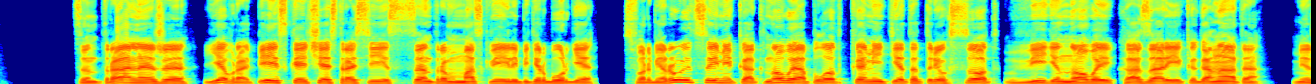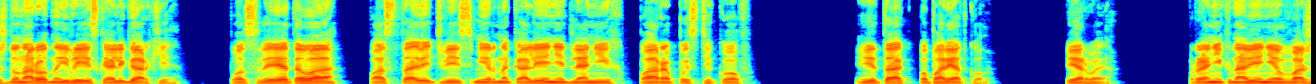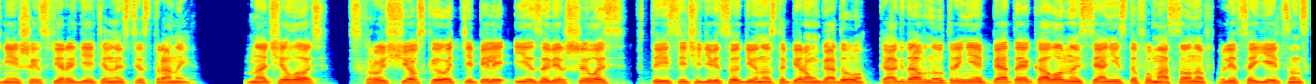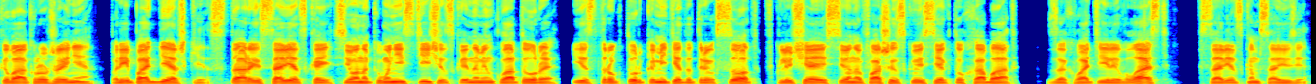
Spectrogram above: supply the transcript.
Центральная же европейская часть России с центром в Москве или Петербурге сформируется ими как новый оплот комитета 300 в виде новой Хазарии Каганата, международной еврейской олигархии. После этого поставить весь мир на колени для них пара пустяков. Итак, по порядку. Первое. Проникновение в важнейшие сферы деятельности страны. Началось с хрущевской оттепели и завершилось 1991 году, когда внутренняя пятая колонна сионистов и масонов в лице ельцинского окружения при поддержке старой советской сионо-коммунистической номенклатуры и структур комитета 300, включая сионо-фашистскую секту Хаббат, захватили власть в Советском Союзе.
